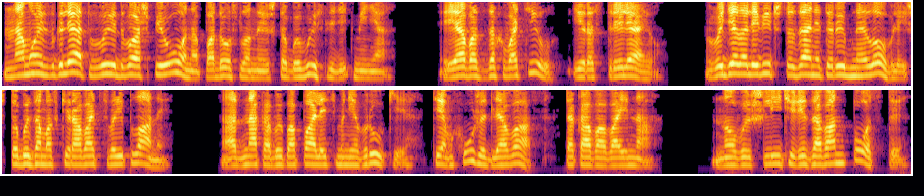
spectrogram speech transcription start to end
На мой взгляд, вы два шпиона, подосланные, чтобы выследить меня. Я вас захватил и расстреляю. Вы делали вид, что заняты рыбной ловлей, чтобы замаскировать свои планы. Однако вы попались мне в руки, тем хуже для вас, такова война. Но вы шли через аванпосты,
